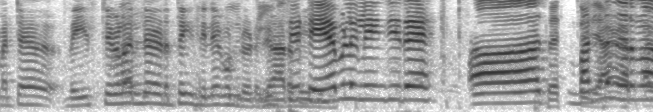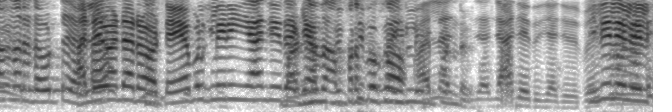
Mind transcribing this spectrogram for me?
മറ്റേ വേസ്റ്റുകളെല്ലാം എടുത്ത് ഇതിലേ കൊണ്ടുവിടും. ടേബിൾ ക്ലീൻ ചെയ്തേ. അല്ലേ വേണ്ട ടേബിൾ ക്ലീനിങ് ഞാൻ ചെയ്തേക്കാം. ഇല്ല, ഇല്ല, ഇല്ല,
